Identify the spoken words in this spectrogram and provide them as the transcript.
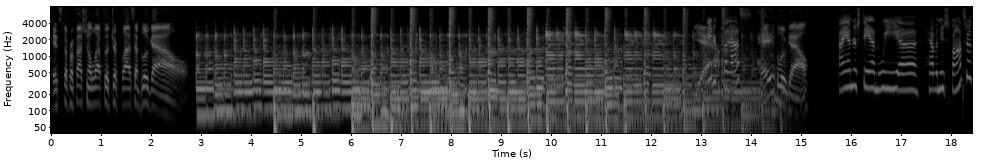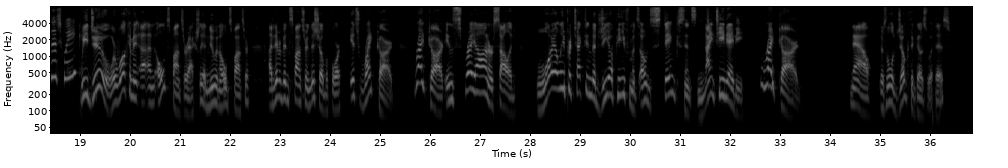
It's the professional left with Driftglass and Blue Gal. I understand we uh, have a new sponsor this week. We do. We're welcoming a, an old sponsor, actually, a new and old sponsor. I've never been sponsoring this show before. It's Right Guard. Right Guard in spray on or solid, loyally protecting the GOP from its own stink since 1980. Right Guard. Now, there's a little joke that goes with this.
